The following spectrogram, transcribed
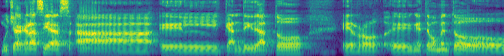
muchas gracias a el candidato eh, en este momento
